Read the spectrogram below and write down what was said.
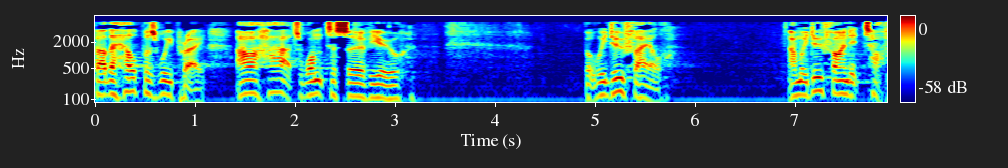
Father, help us, we pray. Our hearts want to serve you, but we do fail, and we do find it tough.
